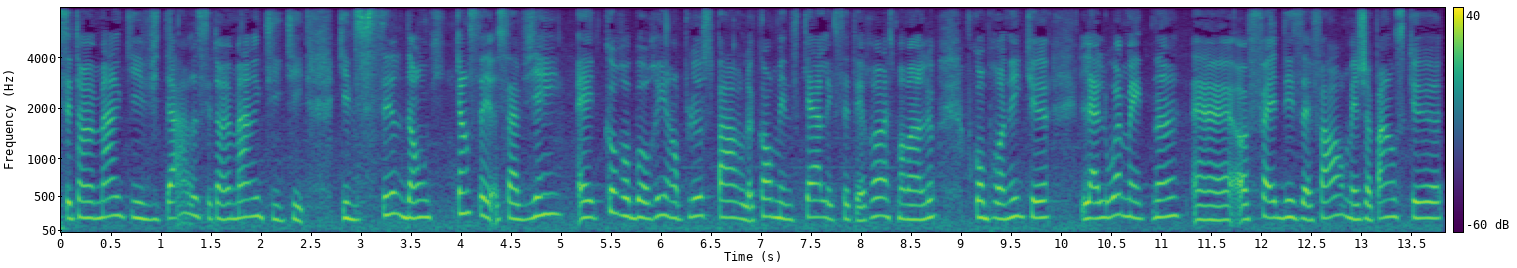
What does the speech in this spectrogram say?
C'est un mal qui est vital, c'est un mal qui qui, qui est difficile. Donc, quand ça vient être corroboré en plus par le corps médical, etc. À ce moment-là, vous comprenez que la loi maintenant euh, a fait des efforts, mais je pense que,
